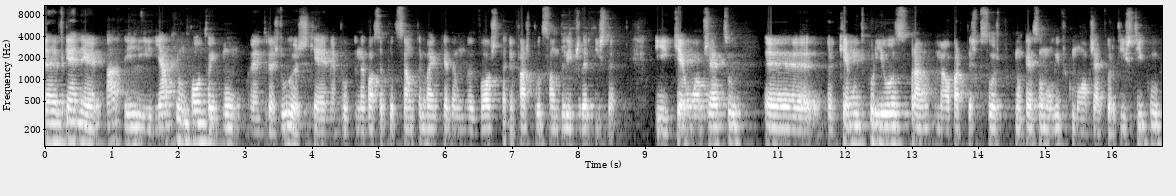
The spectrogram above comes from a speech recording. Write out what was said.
A Evgenia, ah, e, e, há aqui um ponto em comum entre as duas, que é na, na vossa produção também cada uma de vós faz produção de livros de artista e que é um objeto uh, que é muito curioso para a maior parte das pessoas porque não pensam no livro como um objeto artístico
